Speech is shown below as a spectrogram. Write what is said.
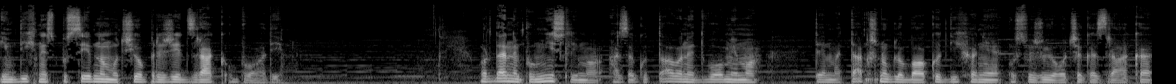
in vdihne s posebno močjo prežet zrak ob vodi. Morda ne pomislimo, a zagotovo ne dvomimo, da ima takšno globoko dihanje osvežujočega zraka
